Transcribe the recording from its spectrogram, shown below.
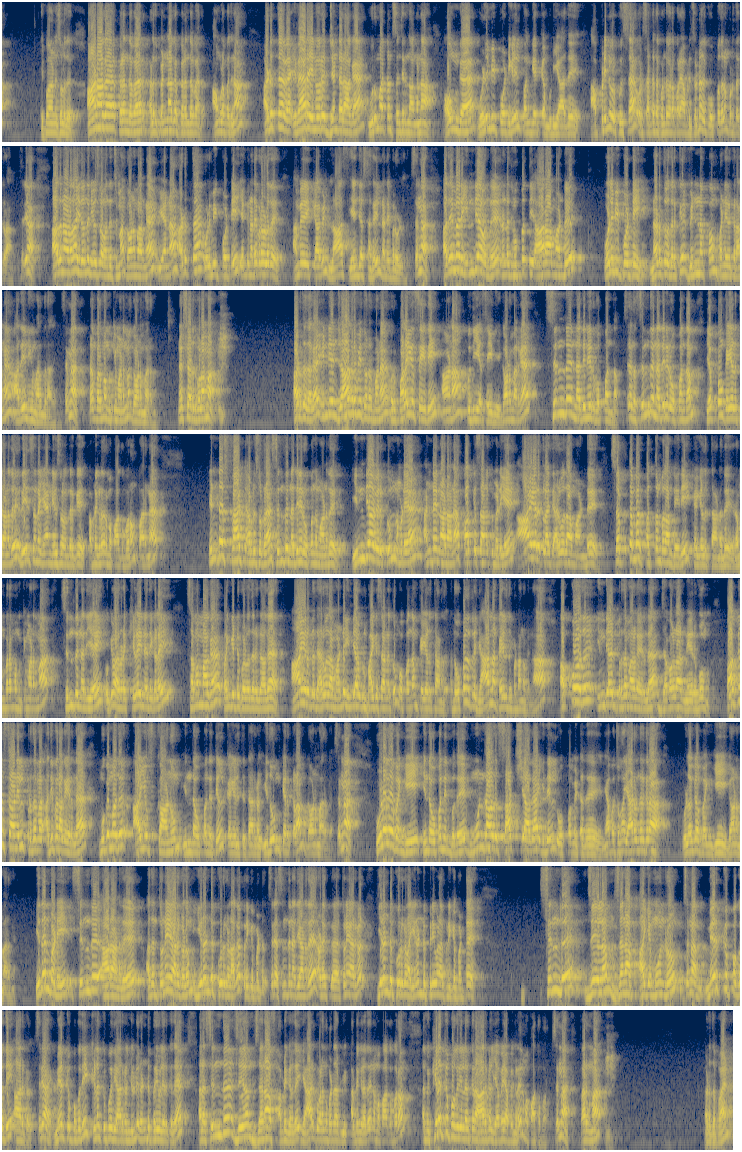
இப்போ என்ன சொல்லுது? ஆணாக பிறந்தவர் அல்லது பெண்ணாக பிறந்தவர் அவங்கள பார்த்தீங்கன்னா அடுத்த வே- வேற இன்னொரு ஜெண்டராக உருமாற்றம் செஞ்சிருந்தாங்கன்னா அவங்க ஒலிம்பிக் போட்டிகளில் பங்கேற்க முடியாது அப்படின்னு ஒரு புதுசா ஒரு சட்டத்தை கொண்டு வர போறேன் அப்படின்னு சொல்லிட்டு அதுக்கு ஒப்புதலும் கொடுத்துக்கிறாங்க சரியா? அதனாலதான் இது வந்து நியூஸ்ல வந்துச்சுமா? கவனமா இருங்க. ஏன்னா அடுத்த ஒலிம்பிக் போட்டி எங்கு நடைபெற உள்ளது? அமெரிக்காவின் லாஸ் ஏஞ்சல்ஸ் நகரில் நடைபெற உள்ளது. சரிங்க? அதே மாதிரி இந்தியா வந்து ரெண்டாயிரத்தி முப்பத்தி ஆறாம் ஆண்டு ஒலிம்பிக் போட்டி நடத்துவதற்கு விண்ணப்பம் பண்ணியிருக்கிறாங்க. அதையும் நீங்க மறந்துடாதீங்க. சரிங்களா? ரொம்ப ரொம்ப முக்கியமானமா கவனமா இருங்க. நெக்ஸ்ட் அடுத்து போலாமா? அடுத்ததாக இந்தியன் ஜாகிரபி தொடர்பான ஒரு பழைய செய்தி ஆனா புதிய செய்தி. கவனமா இருங்க. சிந்து நதிநீர் ஒப்பந்தம். சரி அந்த சிந்து நதிநீர் ஒப்பந்தம் எப்போ கையெழுத்தானது? ரீசெண்டா ஏன் நியூஸ்ல வந்திருக்கு? அப்படிங்கறத நம்ம பார்க்க போறோம். பாருங்க. இண்டஸ் பேக்ட் அப்படி சொல்ற சிந்து நதிநீர் ஒப்பந்தமானது இந்தியாவிற்கும் நம்முடைய அண்டை நாடான பாகிஸ்தானுக்கும் இடையே ஆயிரத்தி தொள்ளாயிரத்தி அறுபதாம் ஆண்டு செப்டம்பர் பத்தொன்பதாம் தேதி கையெழுத்தானது. ரொம்ப ரொம்ப முக்கியமானதுமா? சிந்து நதியை ஓகேவா அதோட கிளை நதிகளை சமமாக பங்கிட்டுக் கொள்வதற்காக ஆயிரத்தி தொள்ளாயிரத்தி அறுபதாம் ஆண்டு இந்தியாவுக்கும் பாகிஸ்தானுக்கும் ஒப்பந்தம் கையெழுத்தானது. அந்த ஒப்பந்தத்துல யாரெல்லாம் கையெழுத்து போட்டாங்க அப்படின்னா அப்போது இந்தியாவின் பிரதமராக இருந்த ஜவஹர்லால் நேருவும் பாகிஸ்தானில் பிரதமர் அதிபராக இருந்த முகமது ஆயுப் கானும் இந்த ஒப்பந்தத்தில் கையெழுத்திட்டார்கள். இதுவும் கேட்கலாம் கவனமா இருங்க. சரிங்களா? உலக வங்கி இந்த ஒப்பந்தம் என்பது மூன்றாவது சாட்சியாக இதில் ஒப்பமிட்டது. ஞாபகம் யார் வந்திருக்கிறா? உலக வங்கி கவனமா இருங்க. இதன்படி சிந்து ஆறானது அதன் துணை ஆறுகளும் இரண்டு கூறுகளாக பிரிக்கப்பட்டது. சரியா? சிந்து நதியானது அதோட துணை ஆறுகள் இரண்டு கூறுகளாக இரண்டு பிரிவுகளாக பிரிக்கப்பட்டு சிந்து ஜீலம் ஜனாப் ஆகிய மூன்றும் சரிங்களா மேற்கு பகுதி ஆறுகள். சரியா? மேற்கு பகுதி கிழக்கு பகுதி ஆறுகள் சொல்லிட்டு ரெண்டு பிரிவுகள் இருக்குது. அதுல சிந்து ஜீலம் ஜனாப் அப்படிங்கிறது யாருக்கு வழங்கப்படுது அப்படிங்கறத நம்ம பார்க்க போறோம். அது கிழக்கு பகுதியில் இருக்கிற ஆறுகள் எவை அப்படிங்கறத நம்ம பார்க்க போறோம். சரிங்களா? பாருங்கம்மா. அடுத்த பாயிண்ட்.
